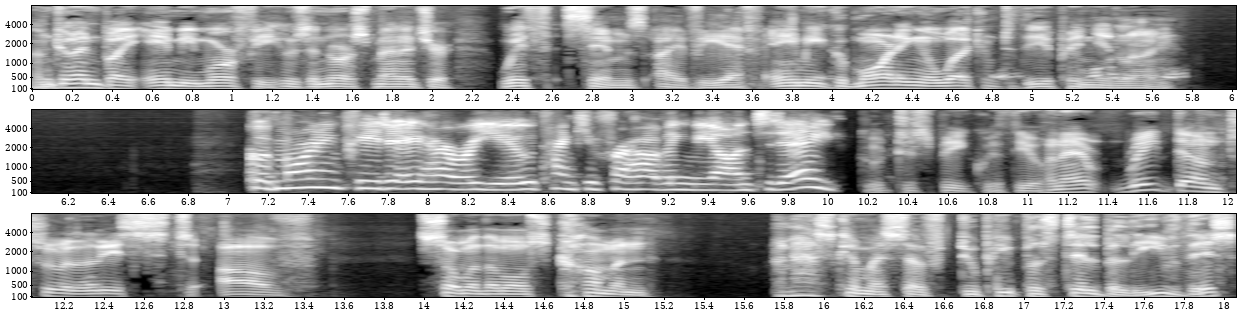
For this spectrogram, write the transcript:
I'm joined by Amy Murphy, who's a nurse manager with Sims IVF. Amy, good morning and welcome to the Opinion Line. Good morning, PJ. How are you? Thank you for having me on today. Good to speak with you. And I read down through a list of some of the most common. I'm asking myself, do people still believe this?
